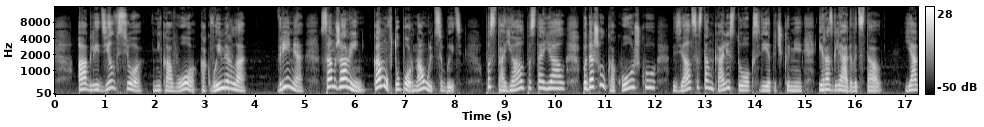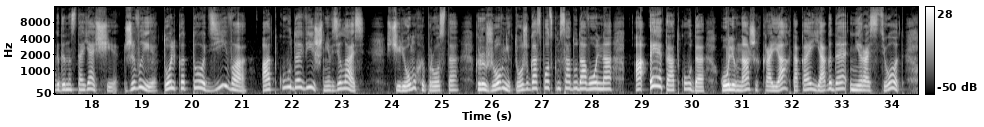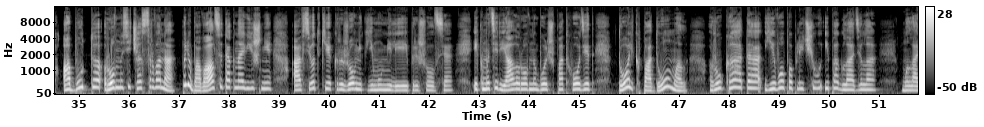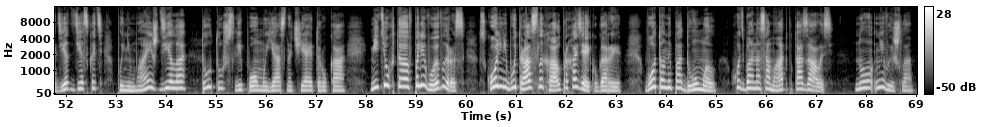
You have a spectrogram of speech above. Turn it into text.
А глядел все. Никого, как вымерла. Время сам Жарынь. Кому в ту пору на улице быть? Постоял, постоял, подошел к окошку, взял со станка листок с веточками и разглядывать стал. Ягоды настоящие, живые, только то диво, откуда вишня взялась. С черемухой просто. Крыжовник тоже в господском саду довольно. А это откуда, коли в наших краях такая ягода не растет, а будто ровно сейчас сорвана? Полюбовался так на вишне, а все-таки крыжовник ему милее пришелся. И к материалу ровно больше подходит. Только подумал, рука-то его по плечу и погладила – Молодец, дескать, понимаешь дело. Тут уж слепому ясно, чья это рука. Митюх-то в полевой вырос, сколь-нибудь раз слыхал про хозяйку горы. Вот он и подумал, хоть бы она сама-то показалась. Но не вышло.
